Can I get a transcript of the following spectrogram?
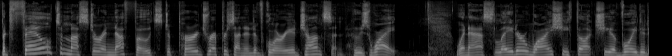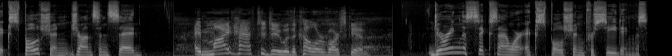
but failed to muster enough votes to purge Representative Gloria Johnson, who's white. When asked later why she thought she avoided expulsion, Johnson said, It might have to do with the color of our skin. During the six-hour expulsion proceedings,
